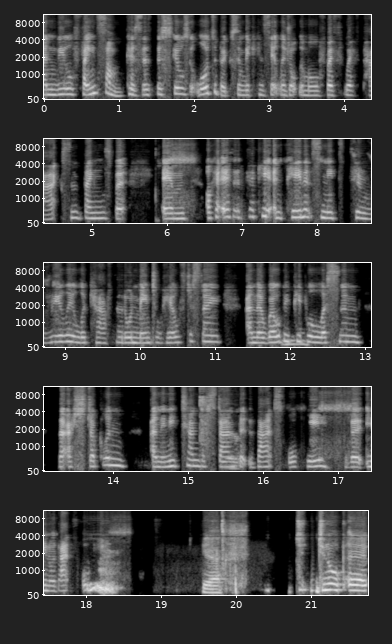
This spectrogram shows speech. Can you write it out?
and we'll find some because the, the school's got loads of books and we can certainly drop them off with, with packs and things. But um, okay, it's tricky and parents need to really look after their own mental health just now. And there will be people listening that are struggling and they need to understand that that's okay. That, you know, that's okay. Yeah. Do, do you know, uh,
